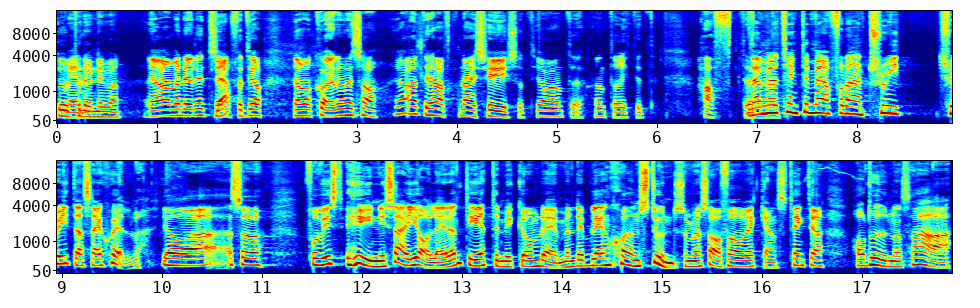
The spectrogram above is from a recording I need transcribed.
Du är Men- på den nivån? Ja, men det är lite så. Ja. För att jag, när man, det så, jag har alltid haft nice hy så jag har inte, inte riktigt haft... Nej, eh, men jag tänkte mer på det här treat, treata sig själv. Göra, alltså, för visst, hyn i sig, jag led inte jättemycket om det, men det blev en skön stund som jag sa förra veckan. Så tänkte jag, har du någon så här,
